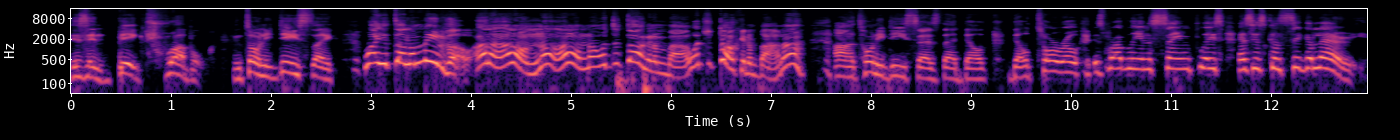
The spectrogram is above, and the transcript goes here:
is in big trouble and Tony D's like, "Why you telling me though? I don't, I don't know. I don't know what you're talking about. What you talking about, huh?" Uh, Tony D says that Del Del Toro is probably in the same place as his consigliere.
